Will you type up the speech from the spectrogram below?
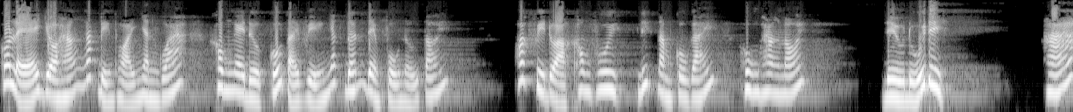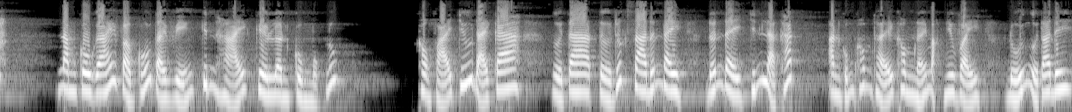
có lẽ do hắn ngắt điện thoại nhanh quá, không nghe được cố tại viện nhắc đến đem phụ nữ tới. Hoắc Phi đoạt không vui, liếc năm cô gái, hung hăng nói, đều đuổi đi. Hả? Năm cô gái và cố tại viện kinh hãi kêu lên cùng một lúc. Không phải chứ đại ca, người ta từ rất xa đến đây, đến đây chính là khách, anh cũng không thể không nể mặt như vậy, đuổi người ta đi.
